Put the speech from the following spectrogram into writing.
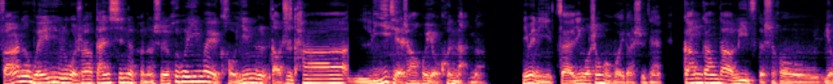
反而呢，唯一如果说要担心的，可能是会不会因为口音导致他理解上会有困难呢？因为你在英国生活过一段时间，刚刚到利兹的时候，有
